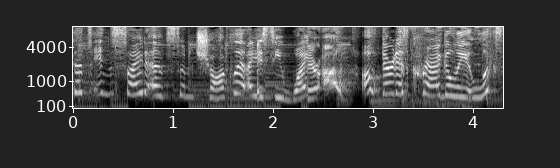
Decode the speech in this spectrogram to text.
that's inside of some chocolate. I see white there. Oh, oh, there it is, craggly. It looks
